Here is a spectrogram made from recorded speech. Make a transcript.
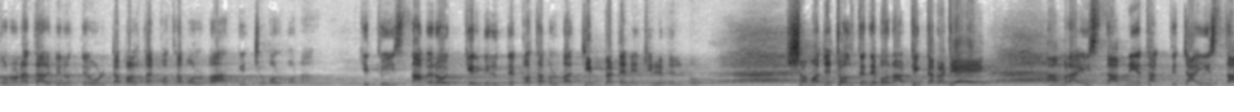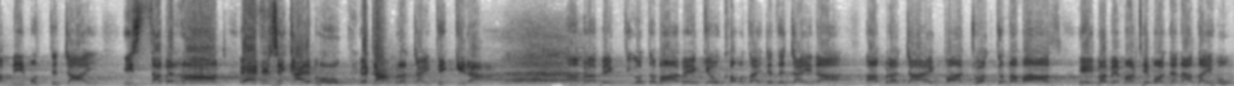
কোন নেতার বিরুদ্ধে উল্টাপাল্টা কথা বলবা, কিচ্ছু বলব না। কিন্তু ইসলামের ঐক্যের বিরুদ্ধে কথা বলবা, জিব্বা টেনে ছিঁড়ে ফেলব। সমাজে চলতে দেব না, ঠিক তবে ঠিক? আমরা ইসলাম নিয়ে থাকতে চাই, ইসলাম নিয়ে মরতে চাই, ইসলামের রাজ এ দেশে কায়েম হোক, এটা আমরা চাই, ঠিক কিনা আমরা ব্যক্তিগতভাবে কেউ ক্ষমতায় যেতে চাই না, আমরা চাই পাঁচ ওয়াক্ত নামাজ, এইভাবে মাঠে ময়দানে আদায় হোক।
